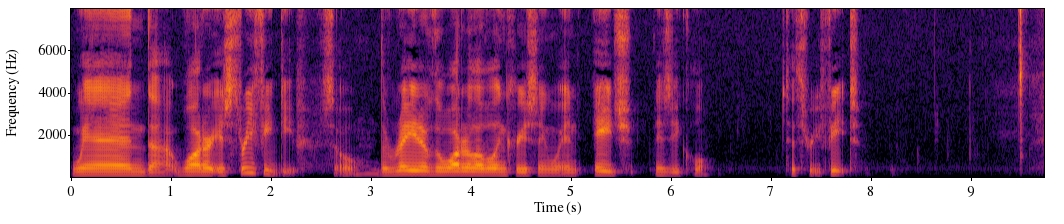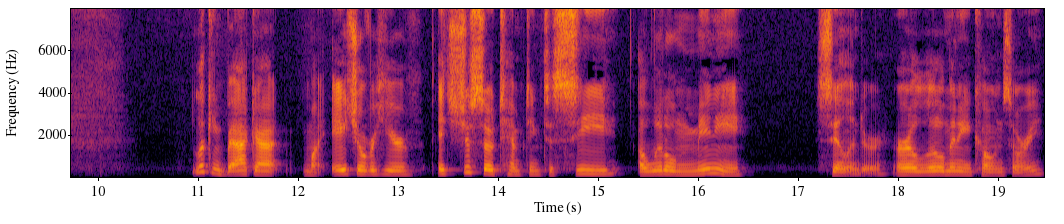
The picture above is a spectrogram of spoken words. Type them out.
when the water is 3 feet deep. So the rate of the water level increasing when h is equal to 3 feet. Looking back at my h over here, it's just so tempting to see a little mini cylinder, or a little mini cone, sorry,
